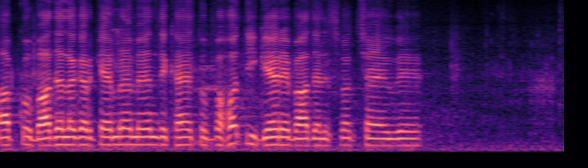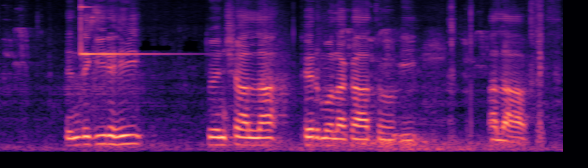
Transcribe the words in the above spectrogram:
आपको बादल अगर कैमरा मैन दिखाए तो बहुत ही गहरे बादल इस वक्त छाए हुए हैं। ज़िंदगी रही तो इन फिर मुलाकात होगी। अल्लाह हाफिज़।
